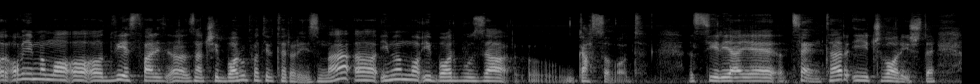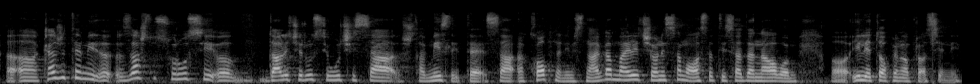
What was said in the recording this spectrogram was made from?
e, ovdje imamo dvije stvari, e, znači borbu protiv terorizma, e, imamo i borbu za gasovod. Sirija je centar i čvorište. Kažite mi, zašto su Rusi, da li će Rusi ući sa, šta mislite, sa kopnenim snagama ili će oni samo ostati sada na ovom, ili je to prema procjeni?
